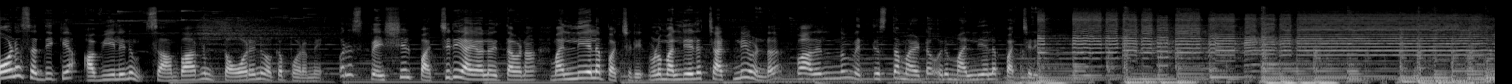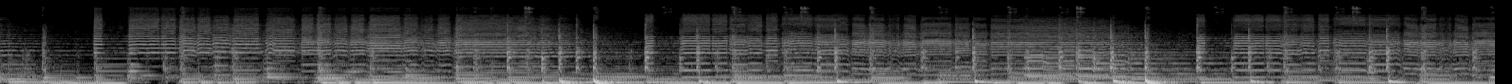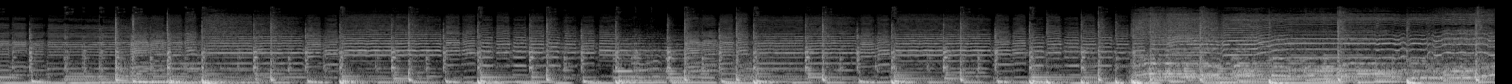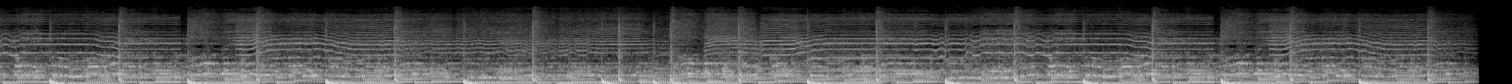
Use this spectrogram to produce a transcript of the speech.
ഓണസദ്യക്ക് അവിയലിനും സാമ്പാറിനും തോരനും ഒക്കെ പുറമെ ഒരു സ്പെഷ്യൽ പച്ചടി ആയാലോ ഇത്തവണ? മല്ലിയില പച്ചടി. നമ്മൾ മല്ലിയില ചട്നി ഉണ്ട് അപ്പോൾ അതിൽ നിന്നും വ്യത്യസ്തമായിട്ട് ഒരു മല്ലിയില പച്ചടി.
